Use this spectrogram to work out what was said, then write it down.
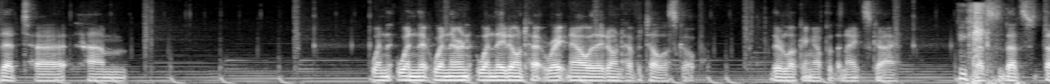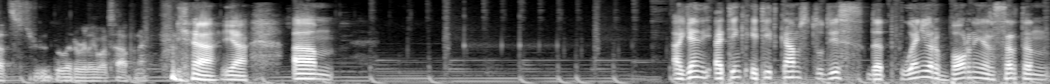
that uh, um when when they, when they're when they don't have right now they don't have a telescope they're looking up at the night sky. That's that's that's literally what's happening. yeah, yeah. Um, again, I think it, it comes to this that when you're born in a certain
